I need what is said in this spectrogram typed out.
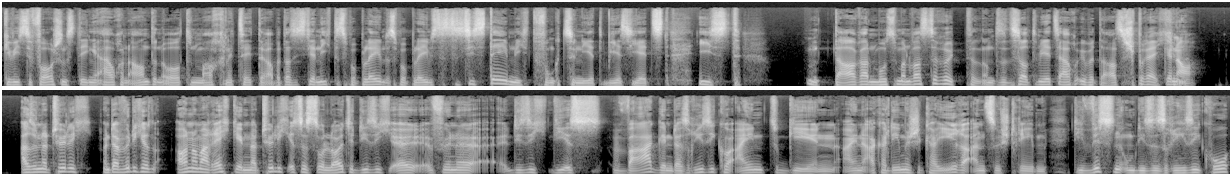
gewisse Forschungsdinge auch an anderen Orten machen, etc. Aber das ist ja nicht das Problem. Das Problem ist, dass das System nicht funktioniert, wie es jetzt ist. Und daran muss man was rütteln. Und da sollten wir jetzt auch über das sprechen. Genau. Also natürlich, und da würde ich auch nochmal recht geben, natürlich ist es so Leute, die sich äh, für eine, die sich, die es wagen, das Risiko einzugehen, eine akademische Karriere anzustreben, die wissen um dieses Risiko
